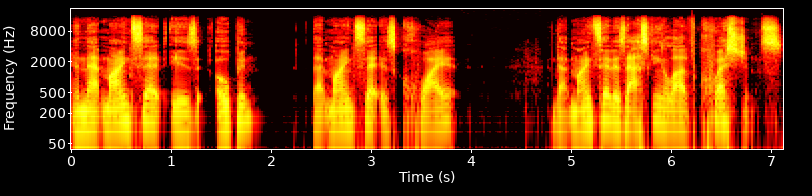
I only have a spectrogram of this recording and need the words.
and that mindset is open. That mindset is quiet. That mindset is asking a lot of questions.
